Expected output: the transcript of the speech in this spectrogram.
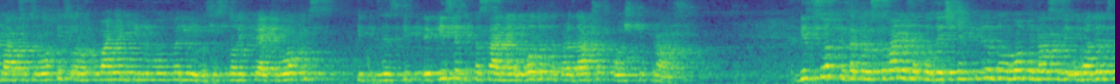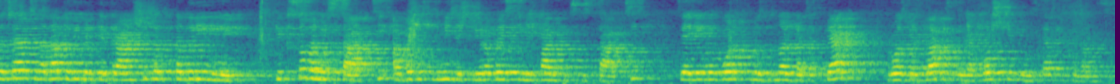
20 років з урахуванням пільгового періоду, що становить 5 років після підписання угоди та передачу коштів траншу. Відсотки за користування запозиченням відповідно до умов фінансової угоди визначаються на дату вибірки траншів за- та дорівнюють фіксовані ставці або шестимісячні європейські міжбанківські ставці. Це Євроборд плюс 0,25 розмір плати здання коштів Міністерства фінансів.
